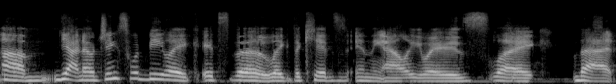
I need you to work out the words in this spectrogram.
Um, yeah, no, Jinx would be like it's the like the kids in the alleyways, like that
